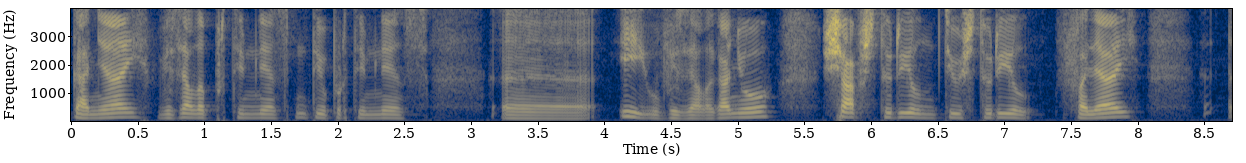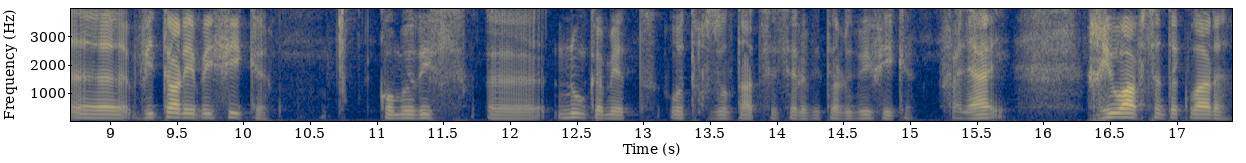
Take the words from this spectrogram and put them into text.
ganhei. Vizela Portimonense meti o Portimonense uh, e o Vizela ganhou. Chaves Estoril meti o Estoril, falhei. Vitória Benfica como eu disse, uh, nunca meto outro resultado sem ser a vitória do Benfica. Falhei. Rio Ave Santa Clara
